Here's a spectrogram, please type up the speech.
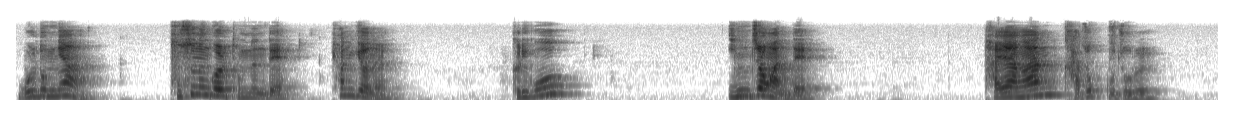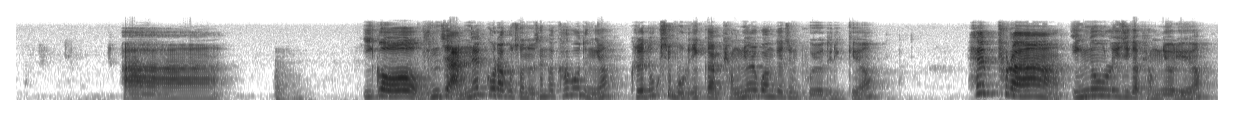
뭘 돕냐? 부수는 걸 돕는데 편견을. 그리고 인정한데 다양한 가족 구조를. 아 이거 문제 안 낼 거라고 저는 생각하거든요. 그래도 혹시 모르니까 병렬 관계 좀 보여드릴게요. help랑 acknowledge가 병렬이에요.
